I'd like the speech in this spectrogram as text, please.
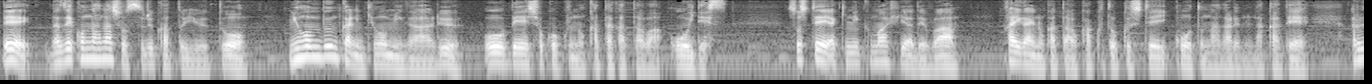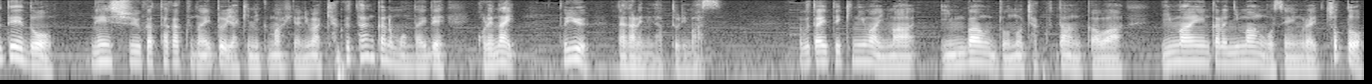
でなぜこんな話をするかというと日本文化に興味がある欧米諸国の方々は多いです。そして焼肉マフィアでは海外の方を獲得していこうと流れの中である程度年収が高くないと焼肉マフィアには客単価の問題で来れないという流れになっております。具体的には今インバウンドの客単価は2万円から2万5千円ぐらいちょっと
